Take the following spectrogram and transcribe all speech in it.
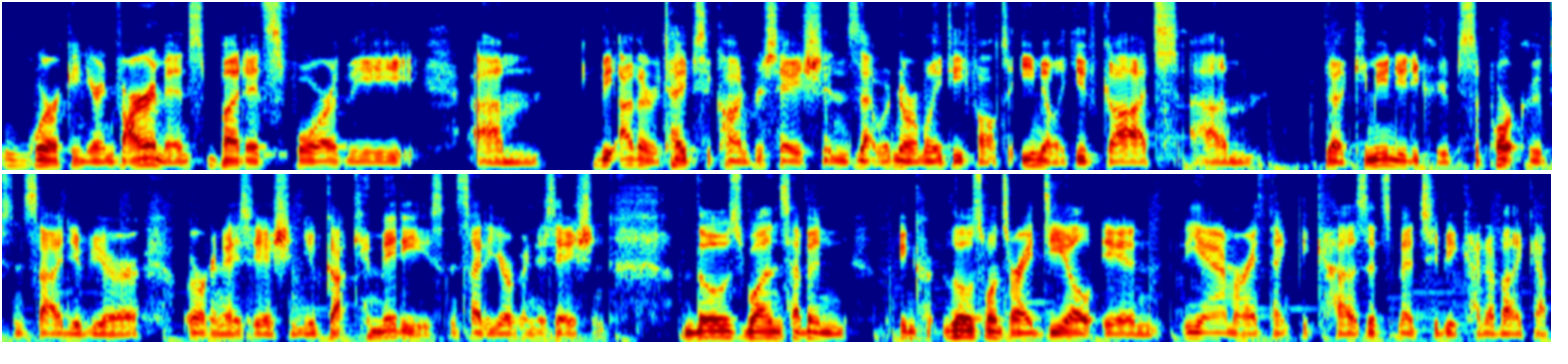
work in your environments but it's for the um, the other types of conversations that would normally default to email Like you've got um, the community groups, support groups inside of your organization. You've got committees inside of your organization. Those ones have been, those ones are ideal in Yammer, I think, because it's meant to be kind of like a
